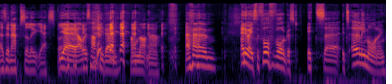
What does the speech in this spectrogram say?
as an absolute yes. But yeah, I was happy then. I'm not now. Um, anyway, it's the fourth of August. It's uh, it's early morning.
